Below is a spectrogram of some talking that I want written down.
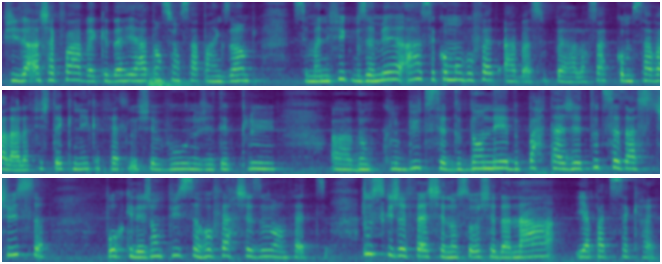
Puis, à chaque fois, avec derrière, attention, ça, par exemple, c'est magnifique. Vous aimez? Ah, c'est comment vous faites? Ah, bah, super. Alors ça, comme ça, voilà, la fiche technique, faites-le chez vous. Ne jetez plus. Euh, donc, le but, c'est de donner, de partager toutes ces astuces pour que les gens puissent se refaire chez eux, en fait. Tout ce que je fais chez Nosso, chez Dana, il n'y a pas de secret.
